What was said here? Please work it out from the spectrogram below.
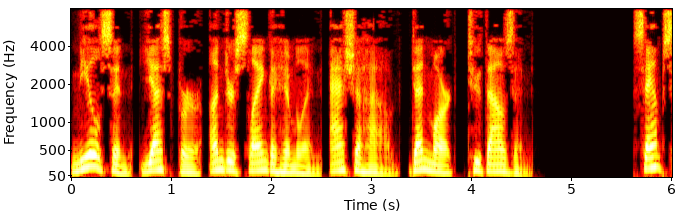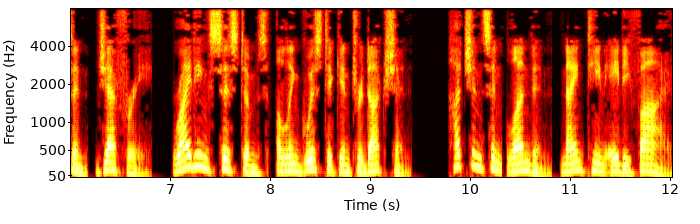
Nielsen, Jesper, Under Slangehimlen, Aschehoug, Denmark, 2000. Sampson, Geoffrey. Writing Systems: A Linguistic Introduction. Hutchinson, London, 1985.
